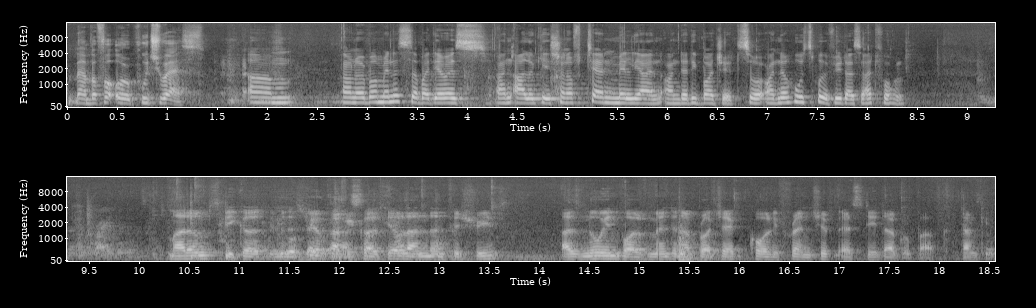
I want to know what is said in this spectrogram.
Member for Oropouche West. Um, Honorable Minister, but there is an allocation of 10 million under the budget. So under whose purview does that fall? Madam Speaker, the Ministry of Agriculture, Land and Fisheries has no involvement in a project called the Friendship Estate Agro Park. Thank you.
